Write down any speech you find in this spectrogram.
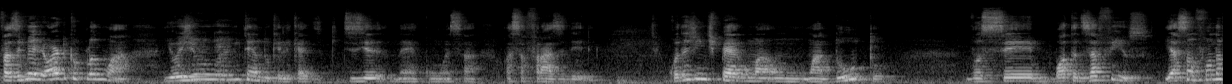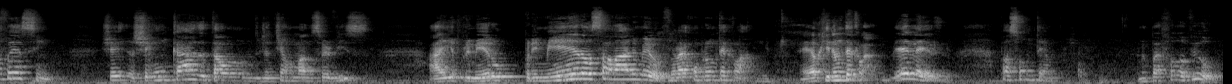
fazer melhor do que o plano A. E hoje eu, eu entendo o que ele quer que dizia né, com, essa, com essa frase dele. Quando a gente pega uma, um, um adulto, você bota desafios. E a sanfona foi assim. Eu cheguei em casa tal, já tinha arrumado o serviço. Aí o primeiro, primeiro salário meu, lá e comprei um teclado. É, eu queria um teclado. Beleza. Passou um tempo. Meu pai falou, viu?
